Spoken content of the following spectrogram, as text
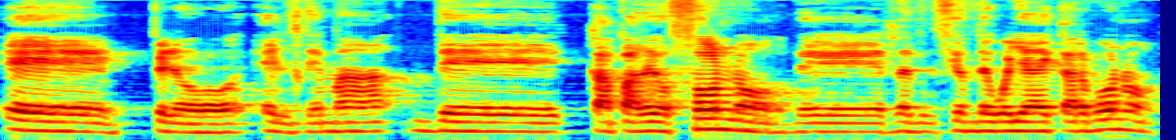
eh, pero el tema de capa de ozono, de reducción de huella de carbono,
